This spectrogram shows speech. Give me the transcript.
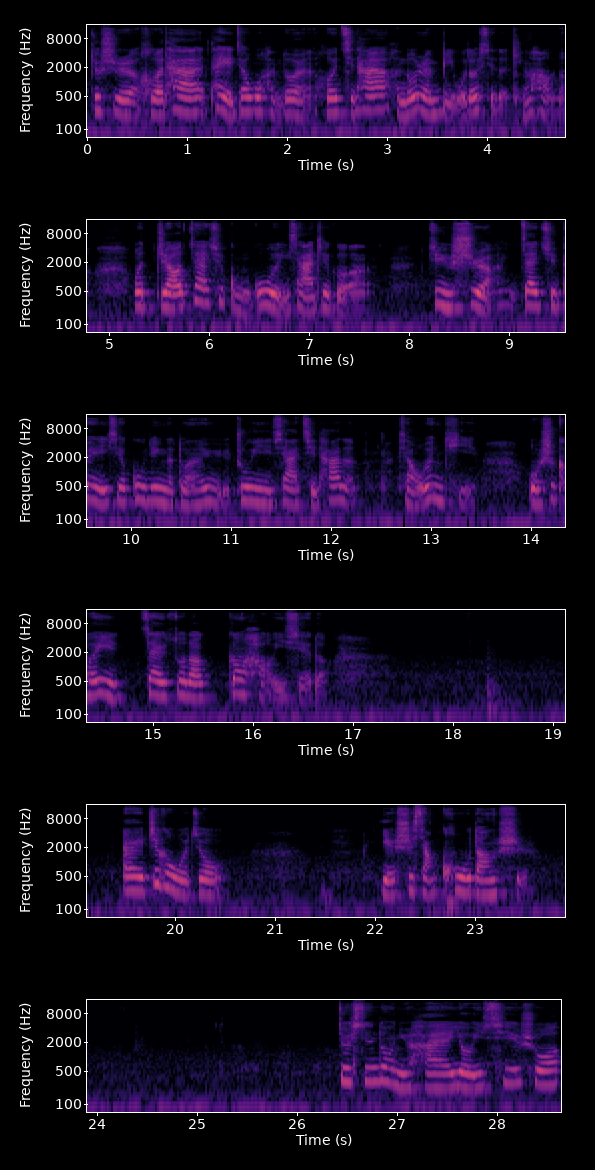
就是和他，他也教过很多人，和其他很多人比，我都写的挺好的。我只要再去巩固一下这个句式，再去背一些固定的短语，注意一下其他的小问题，我是可以再做到更好一些的。哎，这个我就也是想哭。当时就《心动女孩》有一期说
